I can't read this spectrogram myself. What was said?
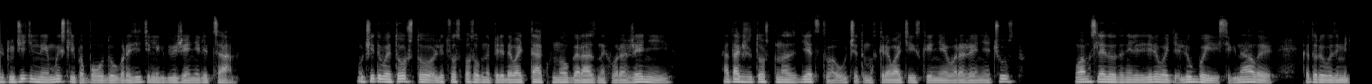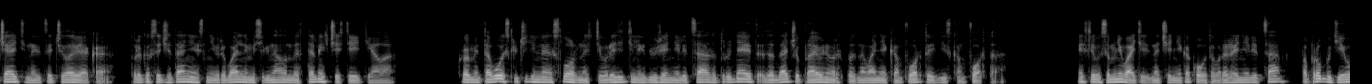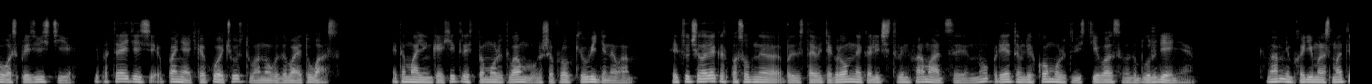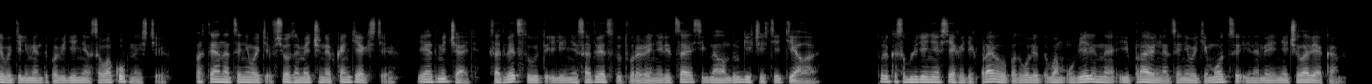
Заключительные мысли по поводу выразительных движений лица. Учитывая то, что лицо способно передавать так много разных выражений, а также то, что нас с детства учат маскировать искреннее выражение чувств, вам следует анализировать любые сигналы, которые вы замечаете на лице человека, только в сочетании с невербальными сигналами остальных частей тела. Кроме того, исключительная сложность выразительных движений лица затрудняет задачу правильного распознавания комфорта и дискомфорта. Если вы сомневаетесь в значении какого-то выражения лица, попробуйте его воспроизвести и постарайтесь понять, какое чувство оно вызывает у вас. Эта маленькая хитрость поможет вам в расшифровке увиденного. Лицо человека способно предоставить огромное количество информации, но при этом легко может ввести вас в заблуждение. Вам необходимо рассматривать элементы поведения в совокупности, постоянно оценивать все замеченное в контексте и отмечать, соответствует или не соответствует выражение лица сигналам других частей тела. Только соблюдение всех этих правил позволит вам уверенно и правильно оценивать эмоции и намерения человека.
